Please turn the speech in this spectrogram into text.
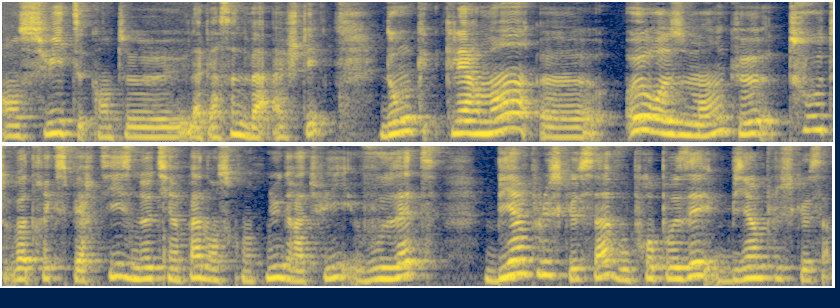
ensuite quand euh, la personne va acheter. Donc clairement, heureusement que toute votre expertise ne tient pas dans ce contenu gratuit. Vous êtes bien plus que ça, vous proposez bien plus que ça.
